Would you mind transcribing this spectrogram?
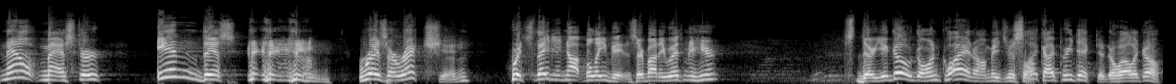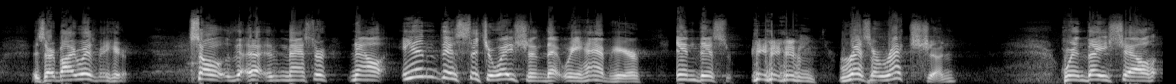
now, Master, in this resurrection, which they did not believe in, is everybody with me here? There you go, going quiet on me, just like I predicted a while ago. Is everybody with me here? So, uh, Master, now in this situation that we have here, in this resurrection, when they shall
